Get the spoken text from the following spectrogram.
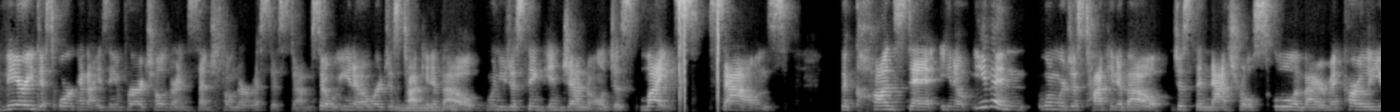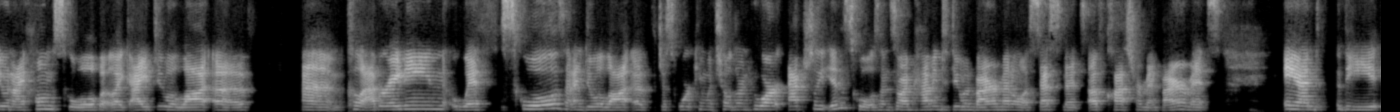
very disorganizing for our children's central nervous system so you know we're just talking mm-hmm. about when you just think in general just lights sounds the constant you know even when we're just talking about just the natural school environment carly you and i homeschool but like i do a lot of um, collaborating with schools and I do a lot of just working with children who are actually in schools. And so I'm having to do environmental assessments of classroom environments. And the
